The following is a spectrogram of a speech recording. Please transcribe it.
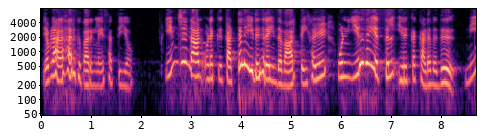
எவ்வளவு அழகா இருக்கு பாருங்களேன் சத்தியம். இன்று நான் உனக்கு கட்டளையிடுகிற இந்த வார்த்தைகள் உன் இருதயத்தில் இருக்க கடவது. நீ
